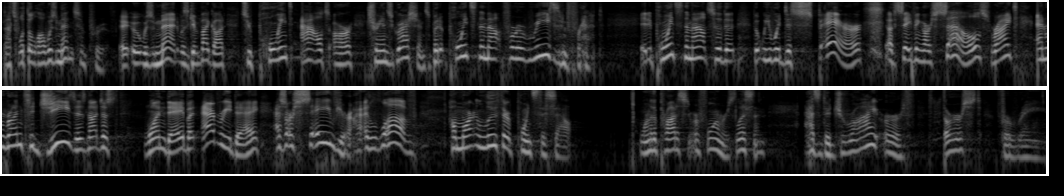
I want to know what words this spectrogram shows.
That's what the law was meant to prove. It was meant, it was given by God to point out our transgressions, but it points them out for a reason, friend. It points them out so that, that we would despair of saving ourselves, right? And run to Jesus, not just one day, but every day, as our Savior. I love how Martin Luther points this out. One of the Protestant reformers, listen, as the dry earth thirsts for rain,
